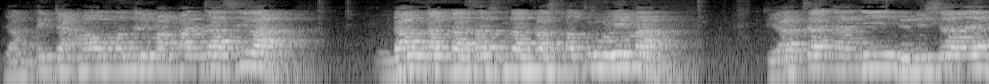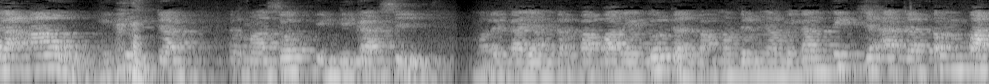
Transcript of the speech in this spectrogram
yang tidak mau menerima Pancasila Undang-Undang Dasar 1945 diajak nyanyi Indonesia Raya nggak mau ini sudah termasuk indikasi mereka yang terpapar itu dan Pak Menteri menyampaikan tidak ada tempat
